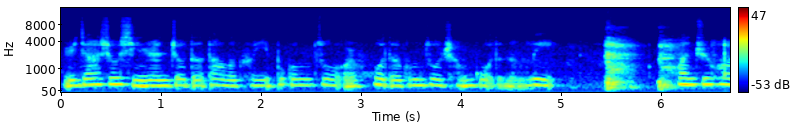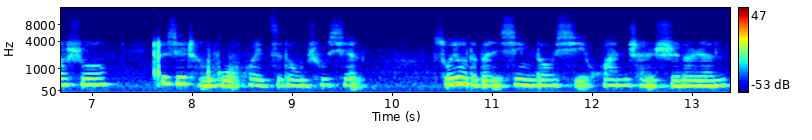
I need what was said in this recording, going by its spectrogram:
瑜伽修行人就得到了可以不工作而获得工作成果的能力。换句话说，这些成果会自动出现。所有的本性都喜欢诚实的人，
